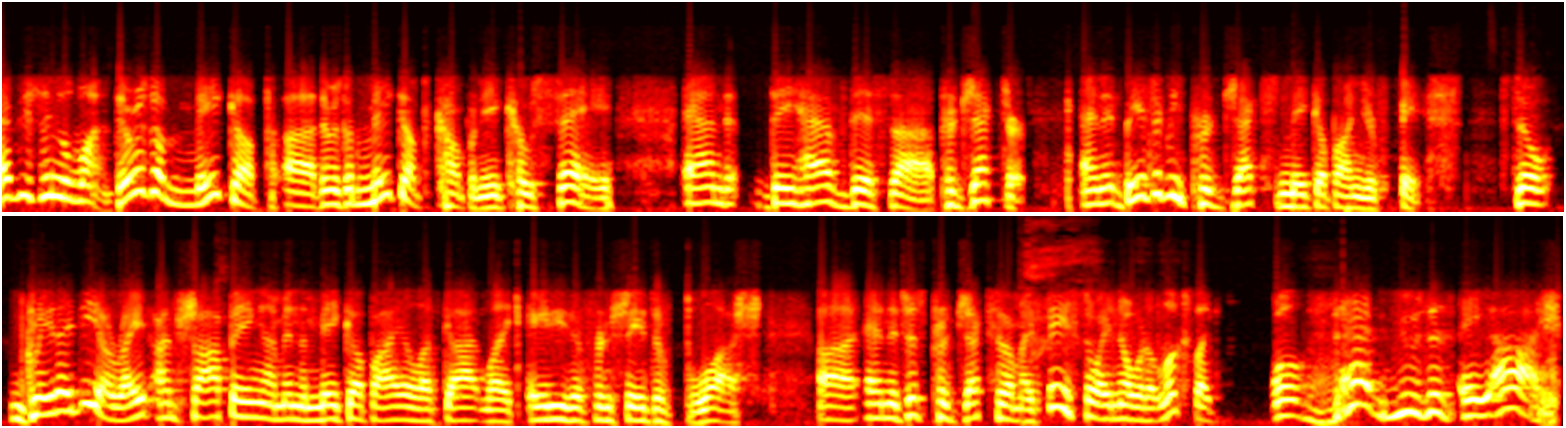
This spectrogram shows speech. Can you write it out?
Every single one. There was a makeup. Uh, there was a makeup company, Kosé, and they have this uh, projector, and it basically projects makeup on your face. So great idea, right? I'm shopping. I'm in the makeup aisle. I've got like 80 different shades of blush uh, and it just projects it on my face so I know what it looks like. Well, that uses AI.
